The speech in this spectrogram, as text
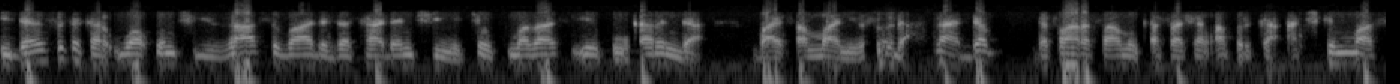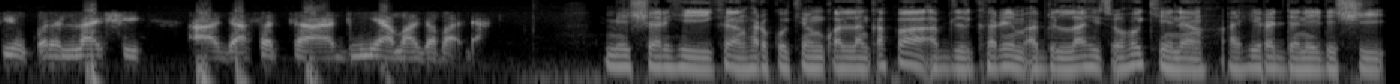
idan suka karɓi wakunci za su ba da jakadanci mai kyau kuma za su iya ƙoƙarin da ba tsammani saboda ana dab da fara samun ƙasashen afirka a cikin masu yunkurin lashe a gasar ta duniya ma gaba ɗaya. mai sharhi kan harkokin ƙwallon kafa abdulkarim abdullahi tsoho kenan a hirar da ne da shi.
